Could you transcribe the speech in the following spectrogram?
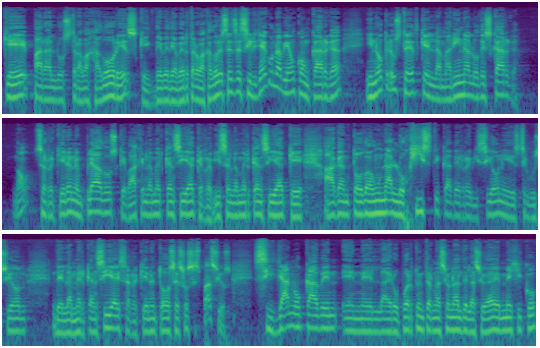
que para los trabajadores, que debe de haber trabajadores, es decir, llega un avión con carga y no cree usted que la Marina lo descarga. ¿No? Se requieren empleados que bajen la mercancía, que revisen la mercancía, que hagan toda una logística de revisión y distribución de la mercancía y se requieren todos esos espacios. Si ya no caben en el Aeropuerto Internacional de la Ciudad de México,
